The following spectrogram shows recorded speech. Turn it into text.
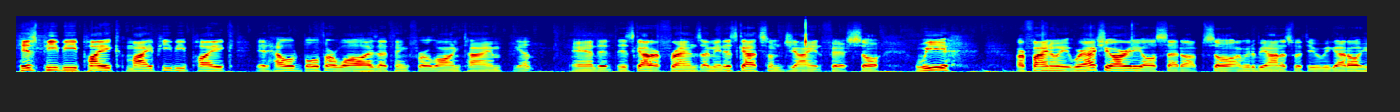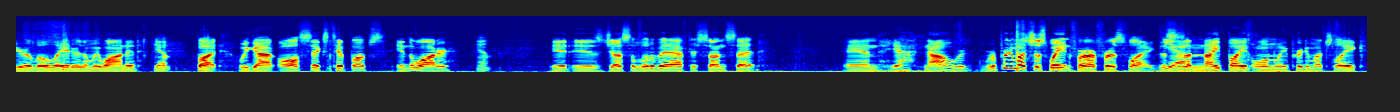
his PB pike, my PB pike. It held both our walleyes, I think, for a long time Yep. and it, it's got our friends. I mean, it's got some giant fish. So we are finally, we're actually already all set up. So I'm going to be honest with you. We got all here a little later than we wanted, Yep. but we got all six tip ups in the water. Yep. It is just a little bit after sunset. And yeah, now we're, we're pretty much just waiting for our first flag. This Yeah. is a night bite only, pretty much lake.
